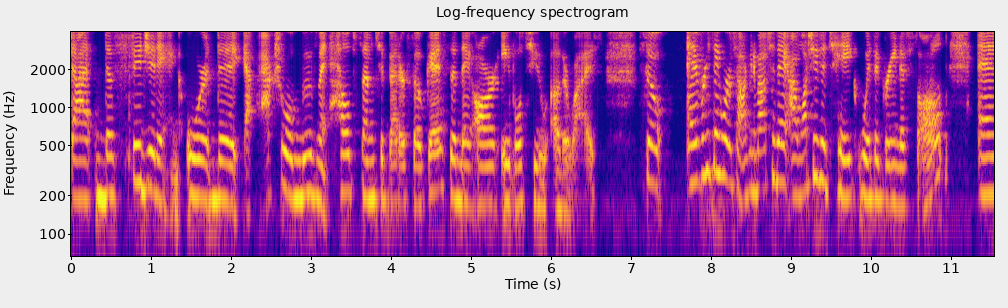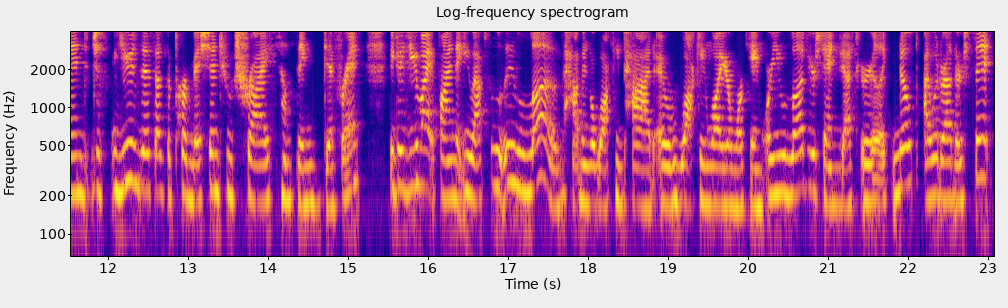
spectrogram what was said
that the fidgeting or the actual movement helps them to better focus than they are able to otherwise. So everything we're talking about today, I want you to take with a grain of salt and just use this as a permission to try something different because you might find that you absolutely love having a walking pad or walking while you're working, or you love your standing desk, or you're like, nope, I would rather sit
